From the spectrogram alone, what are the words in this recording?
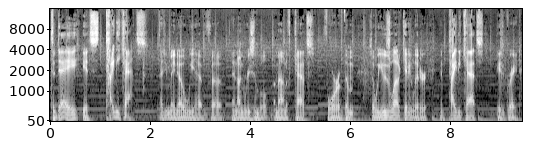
Today, it's Tidy Cats. As you may know, we have uh, an unreasonable amount of cats, four of them. So we use a lot of kitty litter, and Tidy Cats is great.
